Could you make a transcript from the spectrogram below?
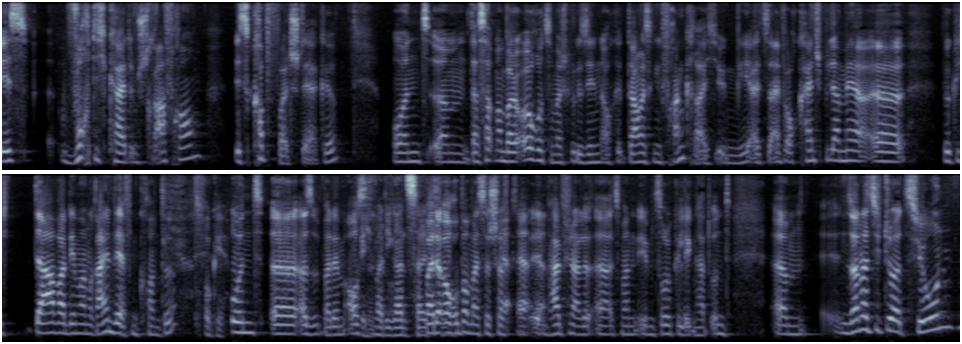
ist Wuchtigkeit im Strafraum, ist Kopfballstärke. Und ähm, das hat man bei der Euro zum Beispiel gesehen, auch damals gegen Frankreich irgendwie, als einfach auch kein Spieler mehr äh, wirklich da war, den man reinwerfen konnte. Okay. Und äh, also bei dem Aus Ich war die ganze Zeit bei der Europameisterschaft Ja, ja, ja. im Halbfinale, äh, als man eben zurückgelegen hat. Und ähm, in so einer Situation,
